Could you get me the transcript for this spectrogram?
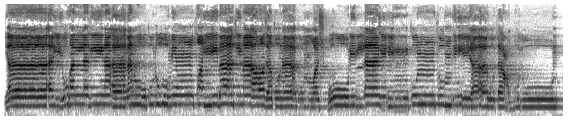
يا أيها الذين آمنوا كلوا من طيبات ما رزقناكم واشكروا لله إن كنتم إياه تعبدون.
